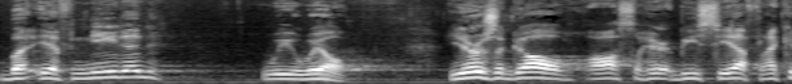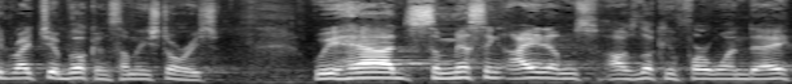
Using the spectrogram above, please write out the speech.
but if needed, we will. Years ago, also here at BCF, and I could write you a book on some of these stories. We had some missing items I was looking for one day.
